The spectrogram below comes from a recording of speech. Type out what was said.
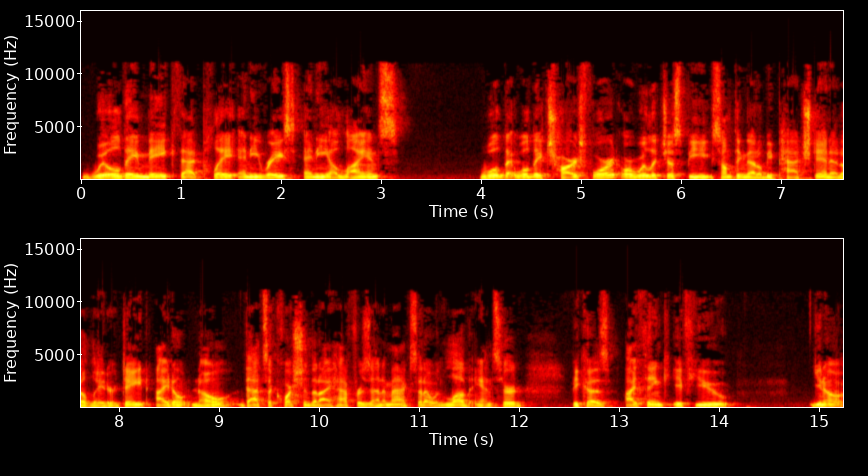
will they make that play any race, any alliance? Will that will they charge for it or will it just be something that'll be patched in at a later date? I don't know. That's a question that I have for ZeniMax that I would love answered because I think if you you know,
